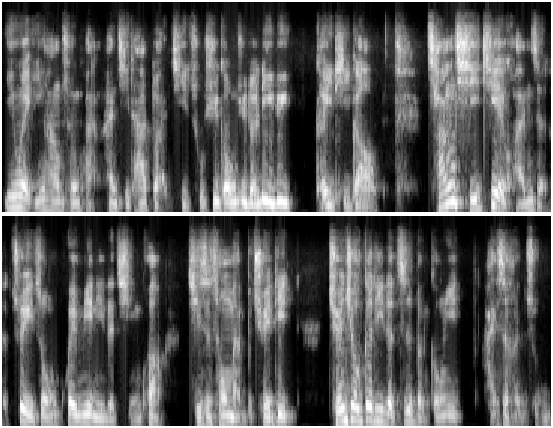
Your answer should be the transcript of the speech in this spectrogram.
因为银行存款和其他短期储蓄工具的利率可以提高。长期借款者的最终会面临的情况其实充满不确定。全球各地的资本供应还是很足，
